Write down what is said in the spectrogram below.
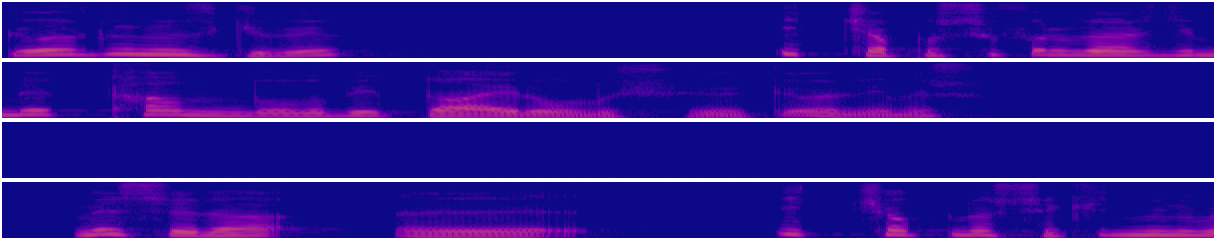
Gördüğünüz gibi iç çapı 0 verdiğimde tam dolu bir daire oluşturuyor. Gördüğünüz. Mesela eee iç çapına 8 mm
